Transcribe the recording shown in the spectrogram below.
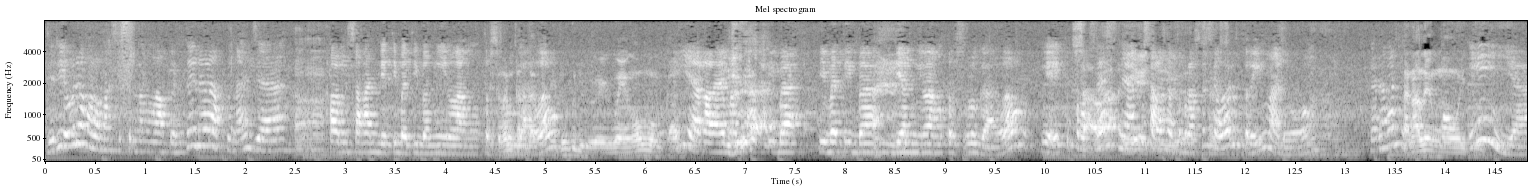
Jadi ya udah kalau masih seneng ngelakuin itu ya udah lakuin aja. Ah. kalau misalkan dia tiba-tiba ngilang terus kan lu galau. itu juga gue yang ngomong kan? Iya kalau emang tiba-tiba tiba-tiba dia ngilang terus lu galau ya itu Salah, prosesnya. iya, itu salah satu iya, proses proses. yang harus terima dong. Karena kan karena lu yang mau itu. Iya.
